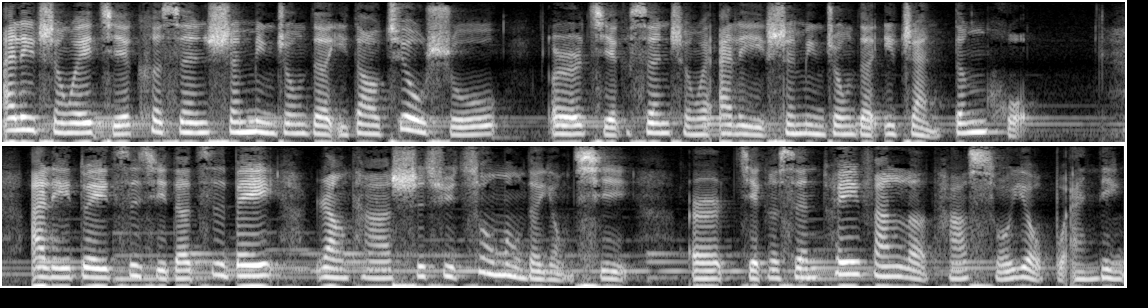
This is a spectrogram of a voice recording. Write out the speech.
艾丽成为杰克森生命中的一道救赎，而杰克森成为艾丽生命中的一盏灯火。艾丽对自己的自卑让她失去做梦的勇气，而杰克森推翻了她所有不安定，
